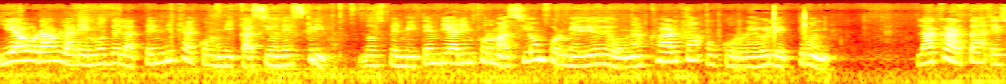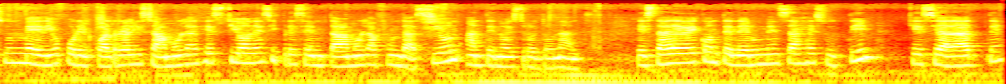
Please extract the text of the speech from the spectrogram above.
Y ahora hablaremos de la técnica de comunicación escrita. Nos permite enviar información por medio de una carta o correo electrónico. La carta es un medio por el cual realizamos las gestiones y presentamos la fundación ante nuestros donantes. Esta debe contener un mensaje sutil que se adapte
